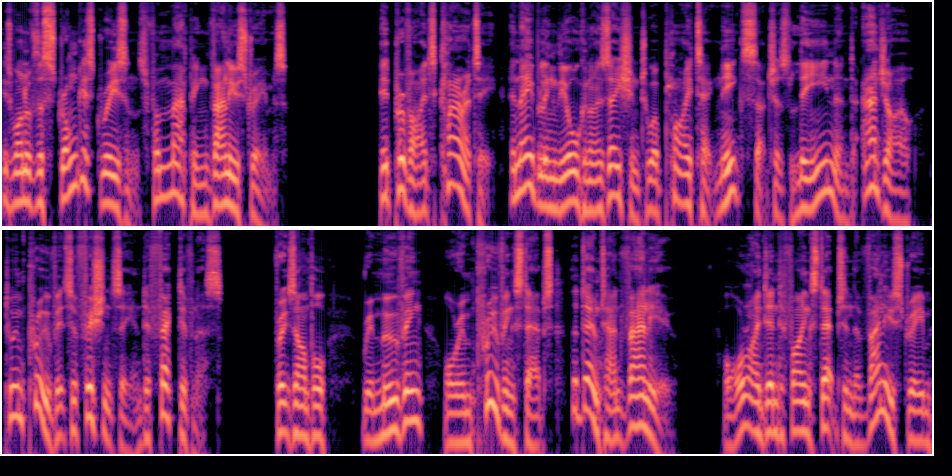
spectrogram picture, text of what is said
is one of the strongest reasons for mapping value streams. It provides clarity, enabling the organization to apply techniques such as lean and agile to improve its efficiency and effectiveness. For example, removing or improving steps that don't add value, or identifying steps in the value stream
